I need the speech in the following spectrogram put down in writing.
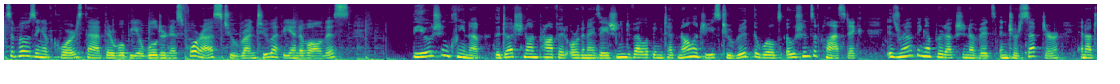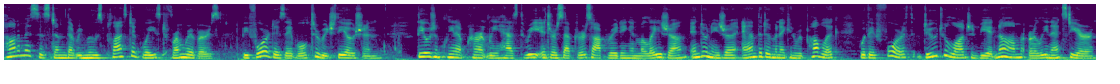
supposing, of course, that there will be a wilderness for us to run to at the end of all this. The Ocean Cleanup, the Dutch nonprofit organization developing technologies to rid the world's oceans of plastic, is ramping up production of its Interceptor, an autonomous system that removes plastic waste from rivers before it is able to reach the ocean. The Ocean Cleanup currently has three interceptors operating in Malaysia, Indonesia, and the Dominican Republic, with a fourth due to launch in Vietnam early next year.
